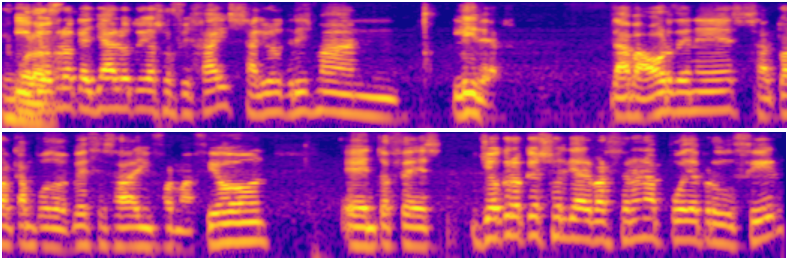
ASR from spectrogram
Y, yo creo que ya el otro día, si os fijáis, salió el Griezmann líder. Daba órdenes, saltó al campo dos veces a dar información. entonces, yo creo que eso el día del Barcelona puede producir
